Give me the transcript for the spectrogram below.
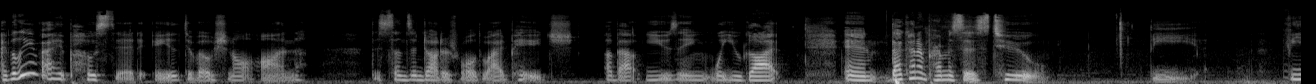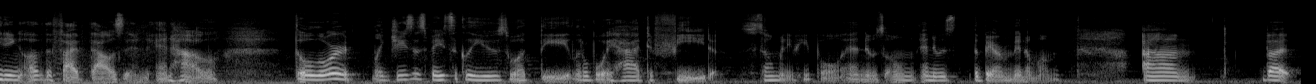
I believe I posted a devotional on the Sons and Daughters Worldwide page about using what you got. And that kind of premises to the feeding of the 5,000 and how the Lord, like Jesus, basically used what the little boy had to feed so many people, and it was on, and it was the bare minimum. Um, but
